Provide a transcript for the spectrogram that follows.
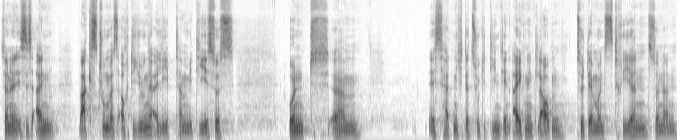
sondern es ist ein Wachstum, was auch die Jünger erlebt haben mit Jesus. Und ähm, es hat nicht dazu gedient, den eigenen Glauben zu demonstrieren, sondern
